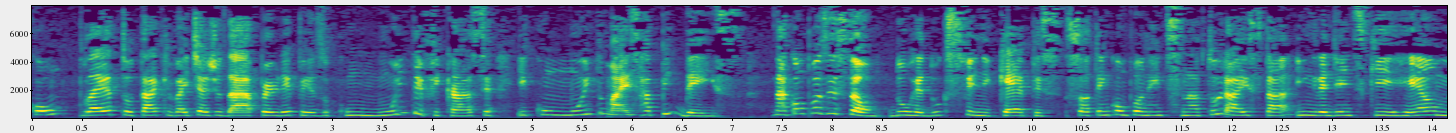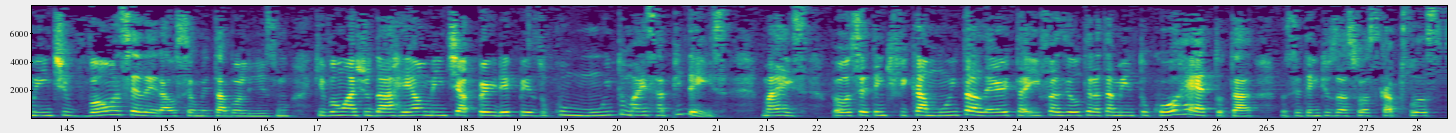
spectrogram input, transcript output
completo, tá? Que vai te ajudar a perder peso com muita eficácia e com muito mais rapidez. Na composição do Redux Fine Caps só tem componentes naturais, tá? Ingredientes que realmente vão acelerar o seu metabolismo, que vão ajudar realmente a perder peso com muito mais rapidez. Mas você tem que ficar muito alerta e fazer o tratamento correto, tá? Você tem que usar suas cápsulas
